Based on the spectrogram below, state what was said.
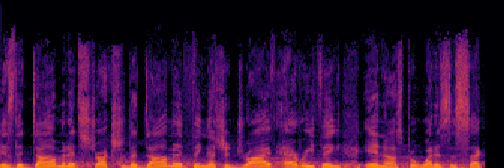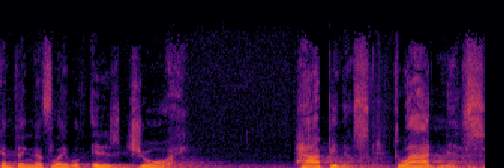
is the dominant structure, the dominant thing that should drive everything in us. But what is the second thing that's labeled? It is joy, happiness, gladness,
